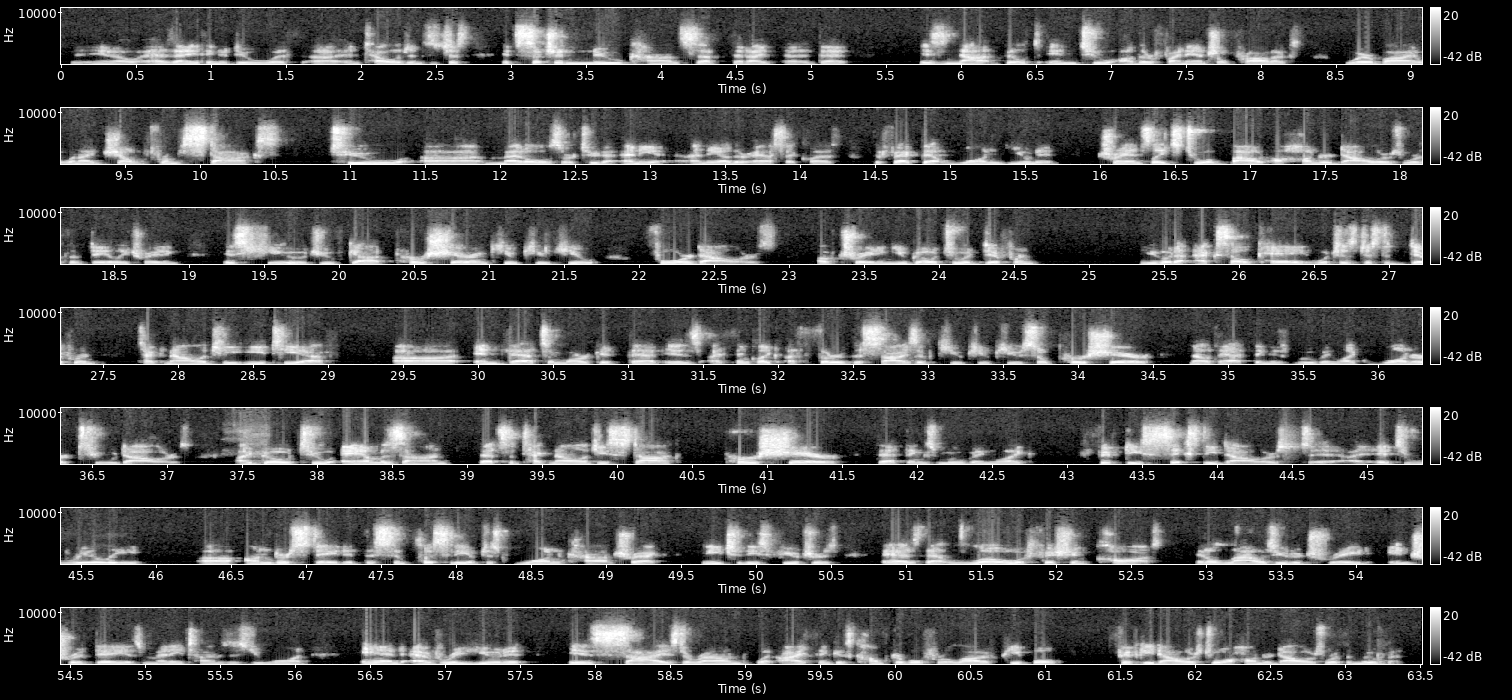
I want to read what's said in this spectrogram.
you know has anything to do with uh, intelligence. It's just it's such a new concept that I uh, that is not built into other financial products. Whereby when I jump from stocks to uh, metals or to, to any any other asset class, the fact that one unit translates to about hundred dollars worth of daily trading is huge. You've got per share in QQQ four dollars of trading. You go to a different, you go to XLK, which is just a different technology ETF uh, and that's a market that is, I think, like a third the size of QQQ. So per share, now that thing is moving like one or two dollars. I go to Amazon, that's a technology stock per share. That thing's moving like 50 60 dollars. It's really uh, understated the simplicity of just one contract in each of these futures. It has that low efficient cost. It allows you to trade intraday as many times as you want, and every unit is sized around what I think is comfortable for a lot of people $50 to $100 worth of movement.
